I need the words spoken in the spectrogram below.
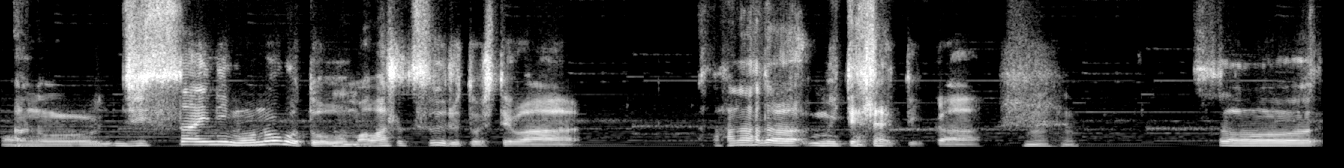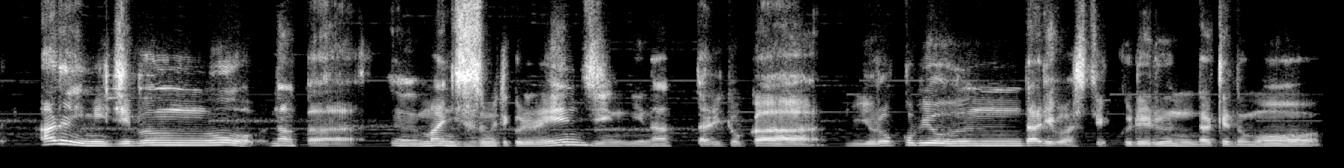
あの実際に物事を回すツールとしては、甚だ向いてないっていうか、うんそのある意味自分をなんかうん前に進めてくれるエンジンになったりとか喜びを生んだりはしてくれるんだけども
